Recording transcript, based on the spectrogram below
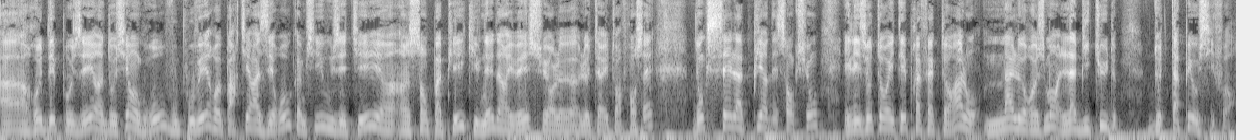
à redéposer un dossier. En gros, vous pouvez repartir à zéro comme si vous étiez un, sans-papier qui venait d'arriver sur le, le, territoire français. Donc c'est la pire des sanctions et les autorités préfectorales ont malheureusement l'habitude de taper aussi fort.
